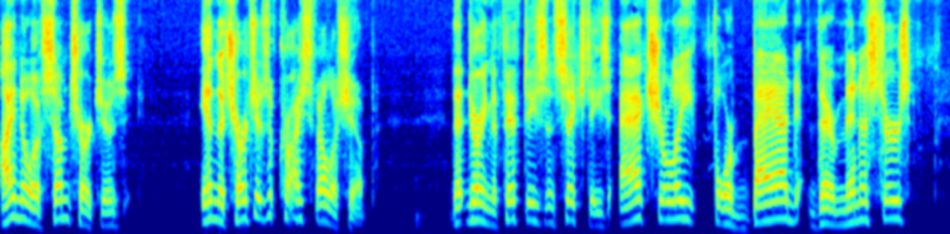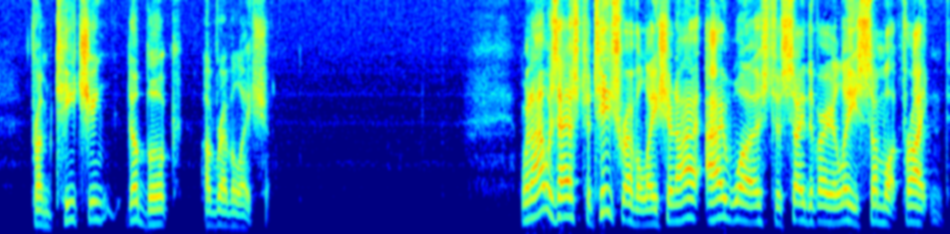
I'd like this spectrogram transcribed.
I know of some churches in the Churches of Christ Fellowship that during the 50s and 60s actually forbade their ministers from teaching the book of Revelation. When I was asked to teach Revelation, I, I was, to say the very least, somewhat frightened.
